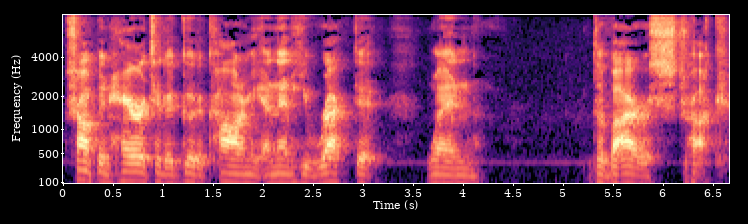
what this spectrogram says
Trump inherited a good economy and then he wrecked it when the virus struck.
